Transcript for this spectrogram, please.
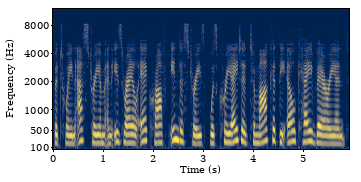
between Astrium and Israel Aircraft Industries, was created to market the LK variant.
